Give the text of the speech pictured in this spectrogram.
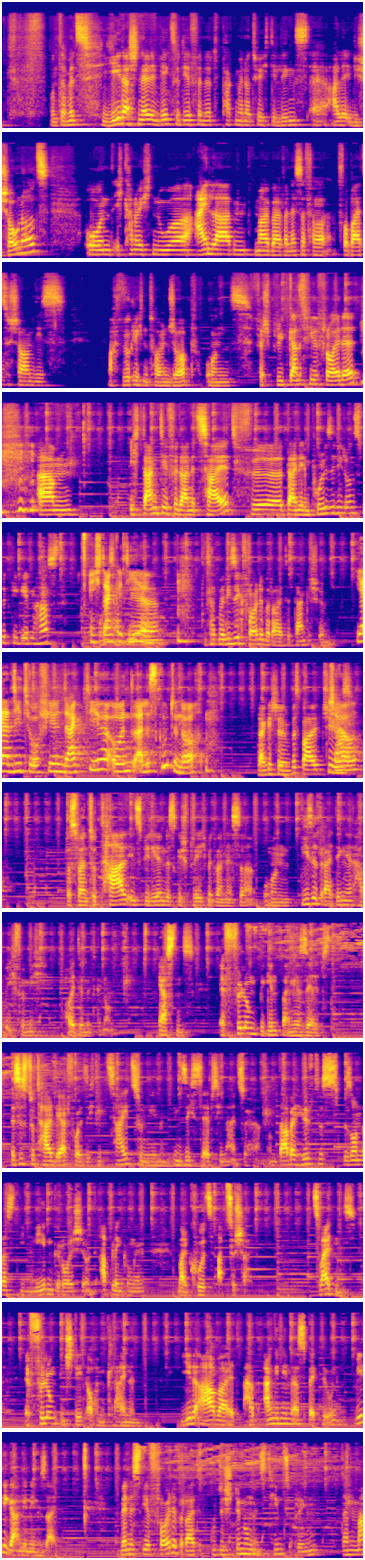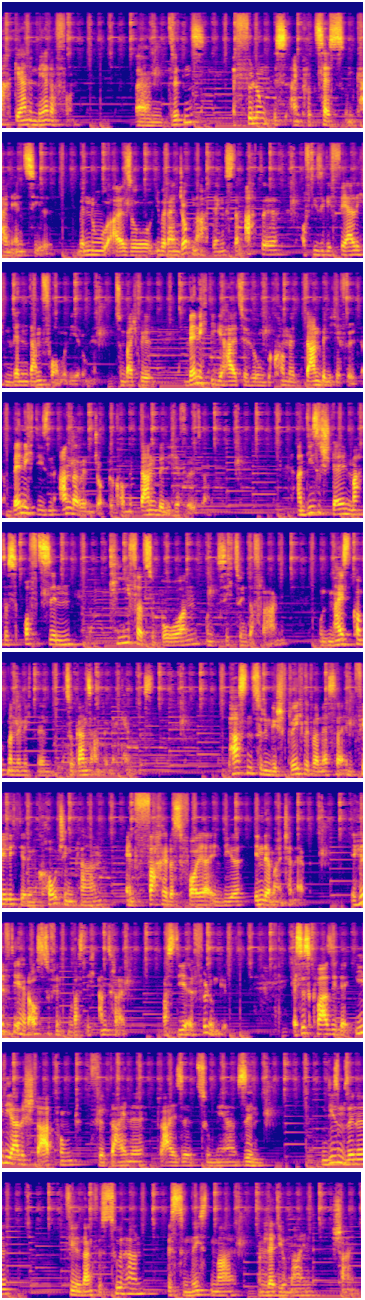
Und damit jeder schnell den Weg zu dir findet, packen wir natürlich die Links äh, alle in die Show Notes. Und ich kann euch nur einladen, mal bei Vanessa vor, vorbeizuschauen. Die macht wirklich einen tollen Job und versprüht ganz viel Freude. ähm, ich danke dir für deine Zeit, für deine Impulse, die du uns mitgegeben hast. Ich danke dir. Es hat mir riesig Freude bereitet. Dankeschön. Ja, Dito, vielen Dank dir und alles Gute noch. Dankeschön. Bis bald. Tschüss. Ciao. Das war ein total inspirierendes Gespräch mit Vanessa und diese drei Dinge habe ich für mich heute mitgenommen. Erstens, Erfüllung beginnt bei mir selbst. Es ist total wertvoll, sich die Zeit zu nehmen, in sich selbst hineinzuhören. Und dabei hilft es besonders, die Nebengeräusche und Ablenkungen mal kurz abzuschalten. Zweitens, Erfüllung entsteht auch im Kleinen. Jede Arbeit hat angenehme Aspekte und weniger angenehme Seiten. Wenn es dir Freude bereitet, gute Stimmung ins Team zu bringen, dann mach gerne mehr davon. Ähm, drittens, Erfüllung ist ein Prozess und kein Endziel. Wenn du also über deinen Job nachdenkst, dann achte auf diese gefährlichen Wenn-Dann-Formulierungen. Zum Beispiel, wenn ich die Gehaltserhöhung bekomme, dann bin ich erfüllter. Wenn ich diesen anderen Job bekomme, dann bin ich erfüllter. An diesen Stellen macht es oft Sinn, tiefer zu bohren und sich zu hinterfragen. Und meist kommt man nämlich dann zu ganz anderen Erkenntnissen. Passend zu dem Gespräch mit Vanessa empfehle ich dir den Coachingplan Entfache das Feuer in dir in der Mindshine App. Er hilft dir herauszufinden, was dich antreibt, was dir Erfüllung gibt. Es ist quasi der ideale Startpunkt für deine Reise zu mehr Sinn. In diesem Sinne, vielen Dank fürs Zuhören, bis zum nächsten Mal und let your mind shine.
